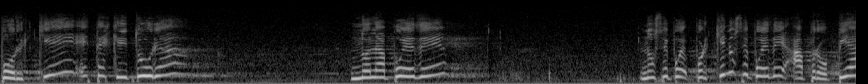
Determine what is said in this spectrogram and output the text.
¿Por qué esta escritura no la puede no se puede, ¿por qué no se puede apropiar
